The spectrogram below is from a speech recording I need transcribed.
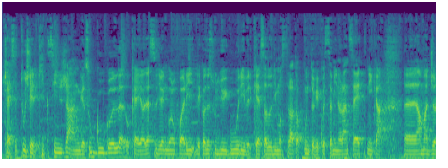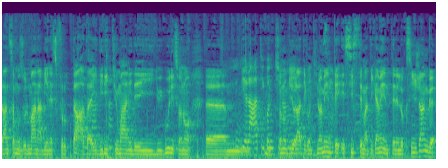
cioè se tu cerchi Xinjiang su Google, ok, adesso ti vengono fuori le cose sugli uiguri perché è stato dimostrato appunto che questa minoranza etnica eh, a maggioranza musulmana viene sfruttata, esatto. i diritti umani degli uiguri sono eh, violati continuamente, sono violati continuamente sì. e sistematicamente nello Xinjiang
